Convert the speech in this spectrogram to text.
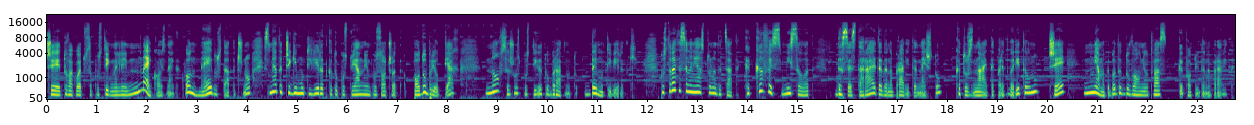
че това, което са постигнали, не е кой знае какво, не е достатъчно. Смятат, че ги мотивират, като постоянно им посочват по-добри от тях, но всъщност постигат обратното – демотивират ги. Поставете се на място на децата. Какъв е смисълът да се стараете да направите нещо, като знаете предварително, че няма да бъдат доволни от вас, каквото и да направите.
